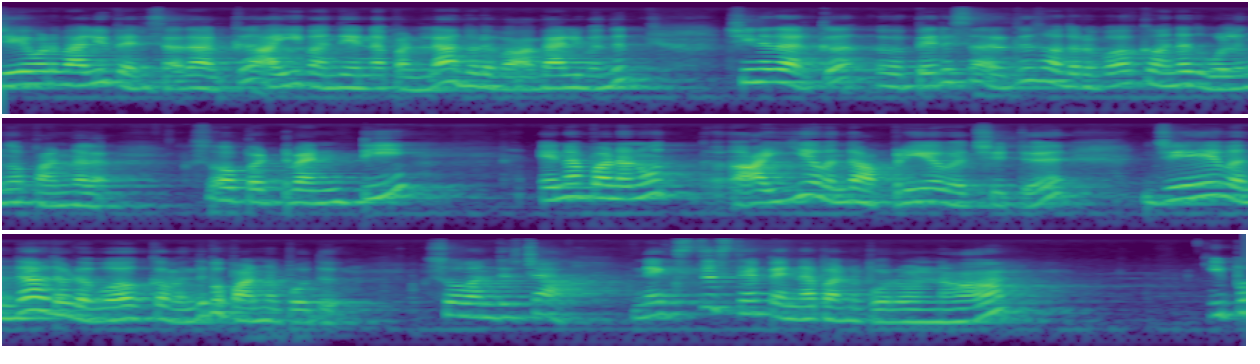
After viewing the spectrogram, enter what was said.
ஜேயோட வேல்யூ பெருசாக தான் இருக்குது ஐ வந்து என்ன பண்ணல? அதோட வேல்யூ வந்து சின்னதாக இருக்குது பெருசாக இருக்குது ஸோ அதோட ஒர்க்கை வந்து அது ஒழுங்காக பண்ணலை. ஸோ அப்போ டுவெண்ட்டி என்ன பண்ணணும்? ஐயை வந்து அப்படியே வச்சுட்டு ஜே வந்து அதோட ஒர்க்கை வந்து இப்போ பண்ண போகுது. ஸோ வந்துருச்சா? நெக்ஸ்ட் ஸ்டெப் என்ன பண்ண போகிறோம்னா இப்போ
